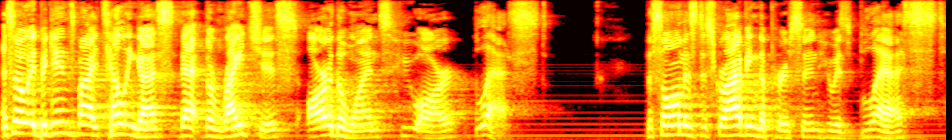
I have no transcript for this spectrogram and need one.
And so it begins by telling us that the righteous are the ones who are blessed. The psalm is describing the person who is blessed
